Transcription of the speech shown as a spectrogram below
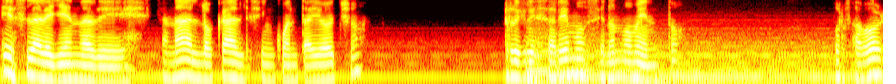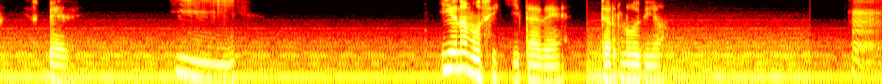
es la leyenda de Canal Local 58. Regresaremos en un momento. Por favor, espere. Y. Y una musiquita de interludio. Hmm.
